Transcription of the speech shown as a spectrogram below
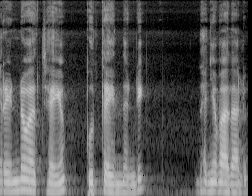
రెండవ అధ్యాయం పూర్తయిందండి. ధన్యవాదాలు.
